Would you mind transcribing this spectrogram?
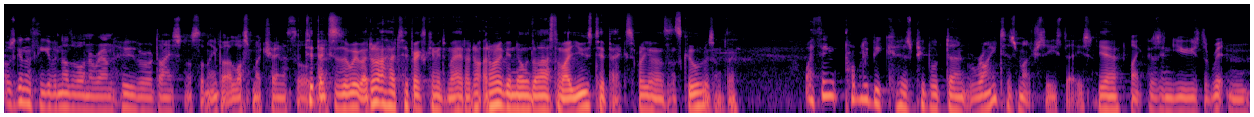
I was going to think of another one around Hoover or Dyson or something, but I lost my train of thought. Tipp-Ex is a weird. I don't know how Tipp-Ex came into my head. I don't, I don't even know when the last time I used Tipp-Ex. Probably when I was in school or something. I think probably because people don't write as much these days. Yeah. Like, as in you use the written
